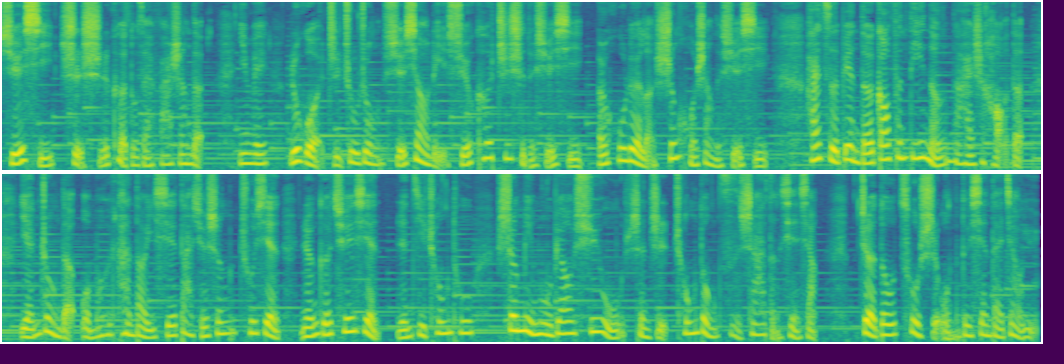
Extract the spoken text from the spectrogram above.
学习是时刻都在发生的。因为如果只注重学校里学科知识的学习，而忽略了生活上的学习，孩子变得高分低能，那还是好的。严重的，我们会看到一些大学生出现人格缺陷、人际冲突、生命目标虚无，甚至冲动自杀等现象。这都促使我们对现代教育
